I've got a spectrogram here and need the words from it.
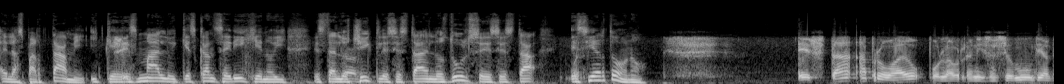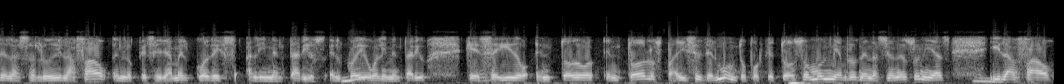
el aspartame y que Sí. es malo y que es cancerígeno y está en los chicles, está en los dulces, está... ¿Es cierto o no? Está aprobado por la Organización Mundial de la Salud y la FAO en lo que se llama el Códex Alimentarios, el Código Alimentario que es seguido en todo en todos los países del mundo, porque todos somos miembros de Naciones Unidas y la FAO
